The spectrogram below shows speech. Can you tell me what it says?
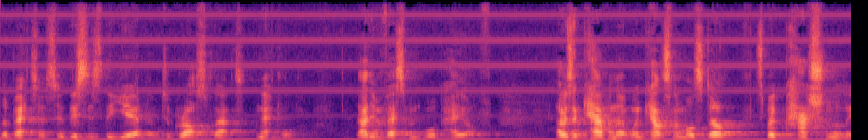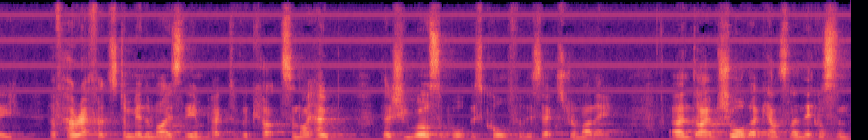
the better. So this is the year to grasp that nettle That investment will pay off. I was at Cabinet when Councillor Mosdell spoke passionately of her efforts to minimise the impact of the cuts, and I hope that she will support this call for this extra money. And I am sure that Councillor Nicholson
